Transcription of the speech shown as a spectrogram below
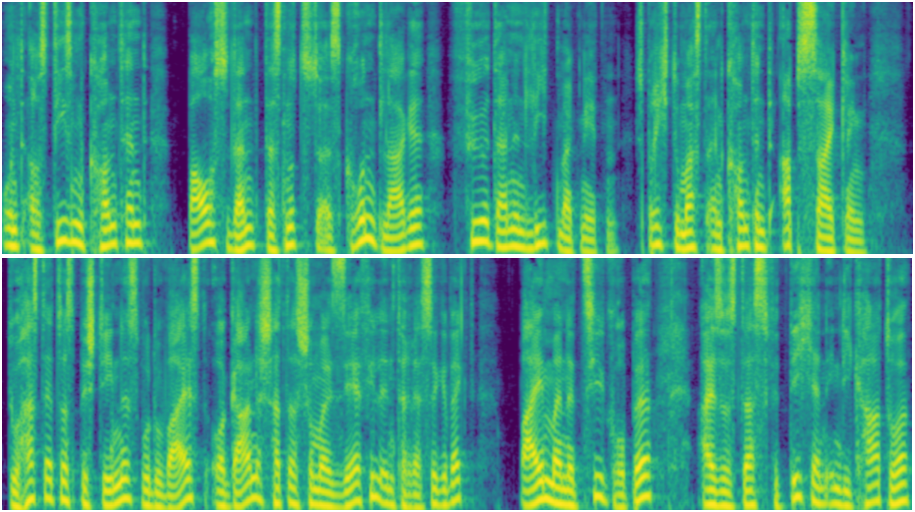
und aus diesem Content baust du dann, das nutzt du als Grundlage für deinen Lead-Magneten. Sprich, du machst ein Content-Upcycling. Du hast etwas Bestehendes, wo du weißt, organisch hat das schon mal sehr viel Interesse geweckt bei meiner Zielgruppe. Also ist das für dich ein Indikator,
